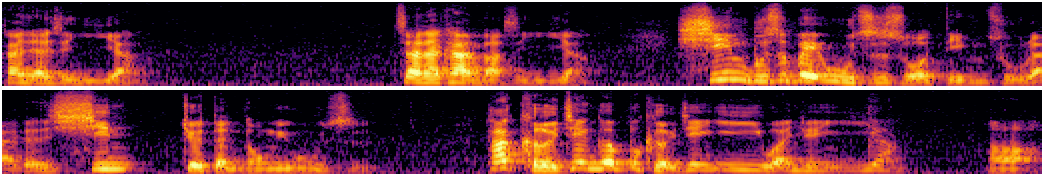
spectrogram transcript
看起来是一样的，在他看法是一样。心不是被物质所顶出来，但是心就等同于物质，它可见跟不可见意义完全一样啊。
